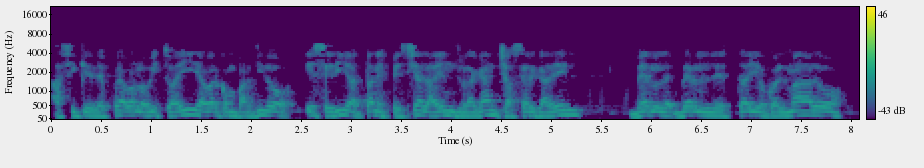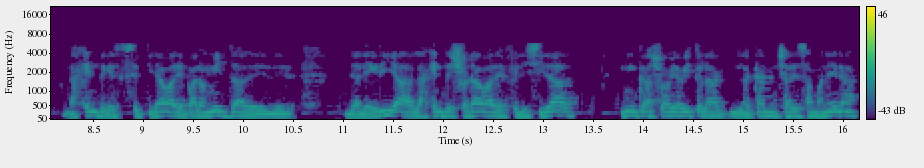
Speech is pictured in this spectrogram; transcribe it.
así que después de haberlo visto ahí, haber compartido ese día tan especial adentro de la cancha, cerca de él, ver, ver el estadio colmado, la gente que se tiraba de palomita, de, de- de alegría, la gente lloraba de felicidad, nunca yo había visto la, la cancha de esa manera.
